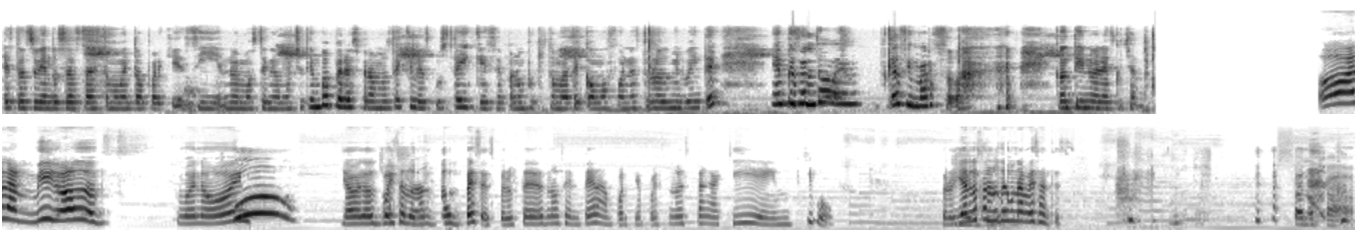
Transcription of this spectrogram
Está subiéndose hasta este momento porque sí, no hemos tenido mucho tiempo, pero esperamos de que les guste y que sepan un poquito más de cómo fue nuestro 2020, empezando en casi marzo. Continúen escuchando. Hola amigos. Bueno, hoy ¡Uh! Ya los voy saludando dos veces, pero ustedes no se enteran porque pues no están aquí en vivo. Pero ya los saludé una vez antes. Está enojada.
